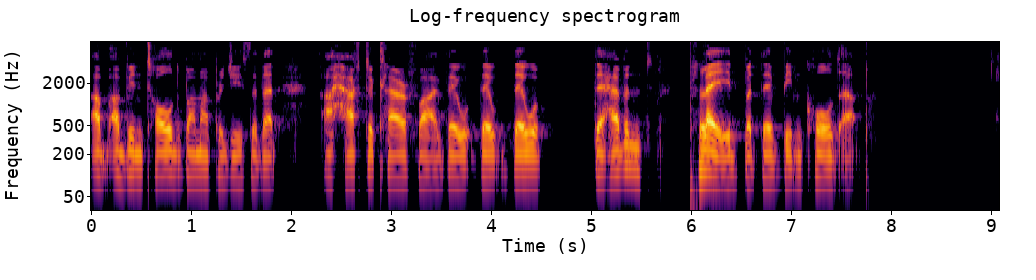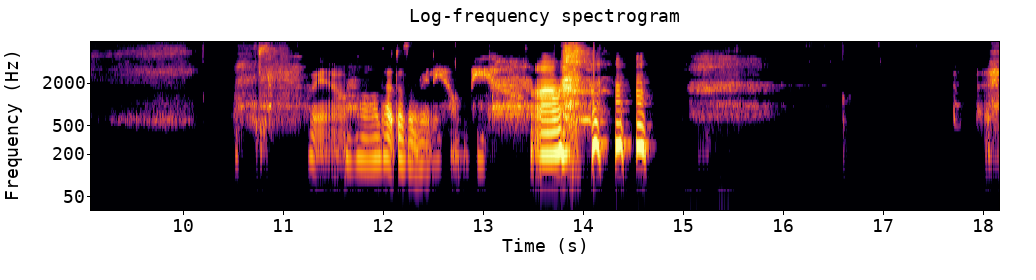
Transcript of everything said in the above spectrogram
I've, I've been told by my producer that I have to clarify. They they they were they haven't played, but they've been called up. yeah, well, that doesn't really help me. Uh,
